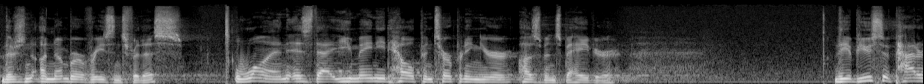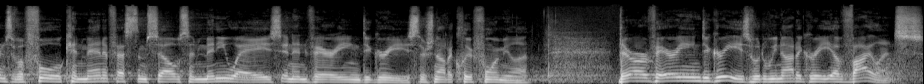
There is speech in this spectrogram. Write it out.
There's a number of reasons for this. One is that you may need help interpreting your husband's behavior. The abusive patterns of a fool can manifest themselves in many ways and in varying degrees. There's not a clear formula. There are varying degrees, would we not agree, of violence,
